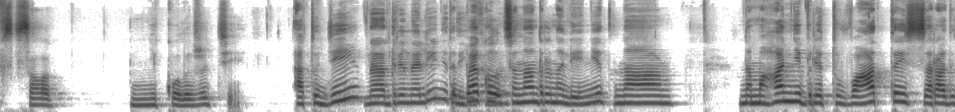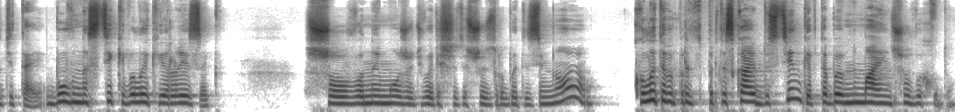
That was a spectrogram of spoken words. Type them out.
сказала ніколи в житті. А тоді На адреналіні тебе, коли це на адреналіні, на намаганні врятуватись заради дітей. Був настільки великий ризик, що вони можуть вирішити щось зробити зі мною. Коли тебе притискають до стінки, в тебе немає іншого виходу.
